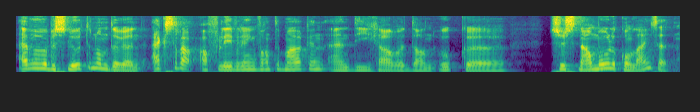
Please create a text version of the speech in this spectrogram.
hebben we besloten om er een extra aflevering van te maken. En die gaan we dan ook uh, zo snel mogelijk online zetten.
